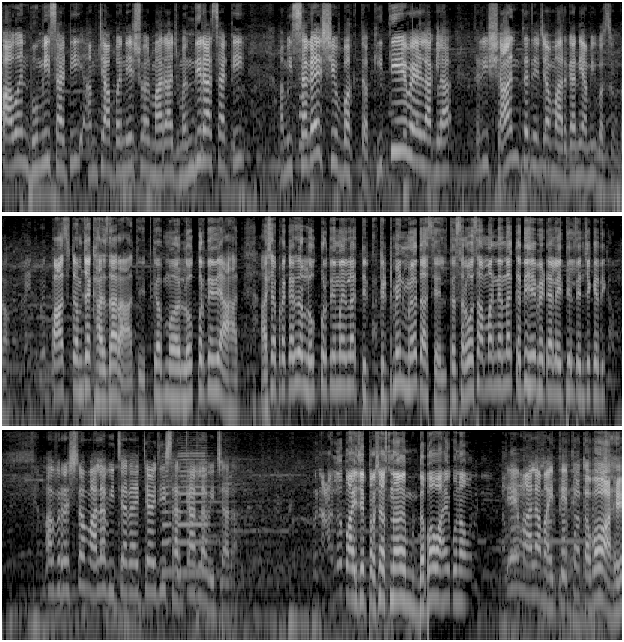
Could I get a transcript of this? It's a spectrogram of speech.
पावन भूमीसाठी आमच्या बनेश्वर महाराज मंदिरासाठी आम्ही सगळे शिवभक्त कितीही वेळ लागला तरी शांततेच्या मार्गाने आम्ही बसून राहू. पाच टर्मचे खासदार आहात इतकं म- लोकप्रतिनिधी आहात. अशा प्रकारे जर लोकप्रतिनिधीला ट्रीट- ट्रीटमेंट मिळत असेल तर सर्वसामान्यांना कधी हे भेटायला येतील त्यांचे कधी काम? हा प्रश्न मला विचारायच्या ऐवजी सरकारला विचारा. पण आलं पाहिजे प्रशासना दबाव आहे कोणावर ते मला माहिती नाही. सरकारचा दबाव आहे.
